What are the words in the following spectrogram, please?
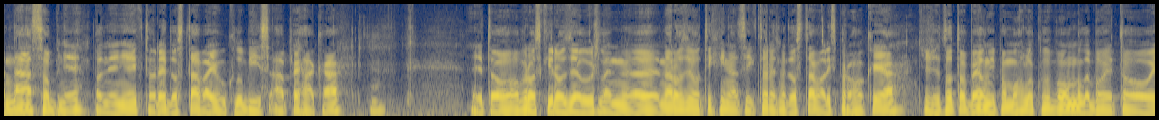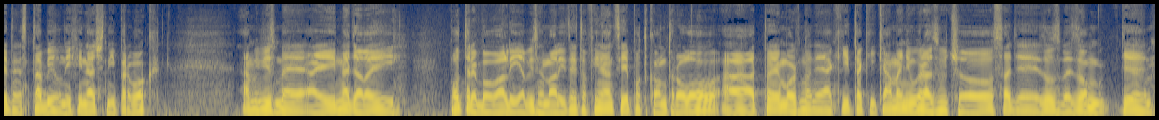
násobne plnenie, ktoré dostávajú kluby z APHK. Hm je to obrovský rozdiel už len e, na rozdiel od tých financií, ktoré sme dostávali z prohokeja. Čiže toto veľmi pomohlo klubom, lebo je to jeden stabilný finančný prvok. A my by sme aj naďalej potrebovali, aby sme mali tieto financie pod kontrolou a to je možno nejaký taký kameň úrazu, čo sa deje so zväzom, kde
